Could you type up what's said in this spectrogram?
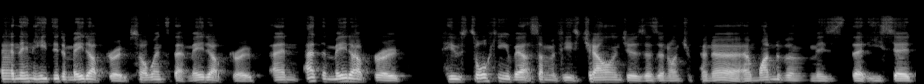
And then he did a meetup group. So I went to that meetup group. And at the meetup group, he was talking about some of his challenges as an entrepreneur. And one of them is that he said,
